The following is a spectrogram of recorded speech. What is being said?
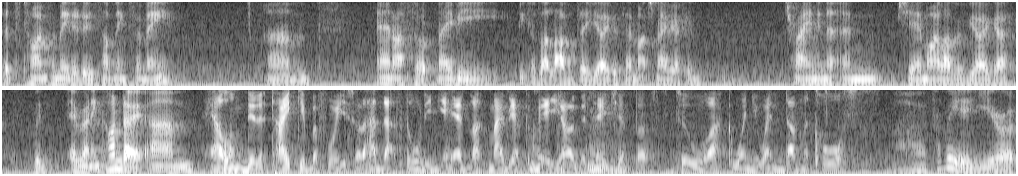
it's time for me to do something for me." Um, and I thought maybe because I loved the yoga so much, maybe I could train in it and share my love of yoga with everyone in condo. Um, How long did it take you before you sort of had that thought in your head, like maybe I could be a yoga teacher, but till like when you went and done the course? oh, probably a year or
